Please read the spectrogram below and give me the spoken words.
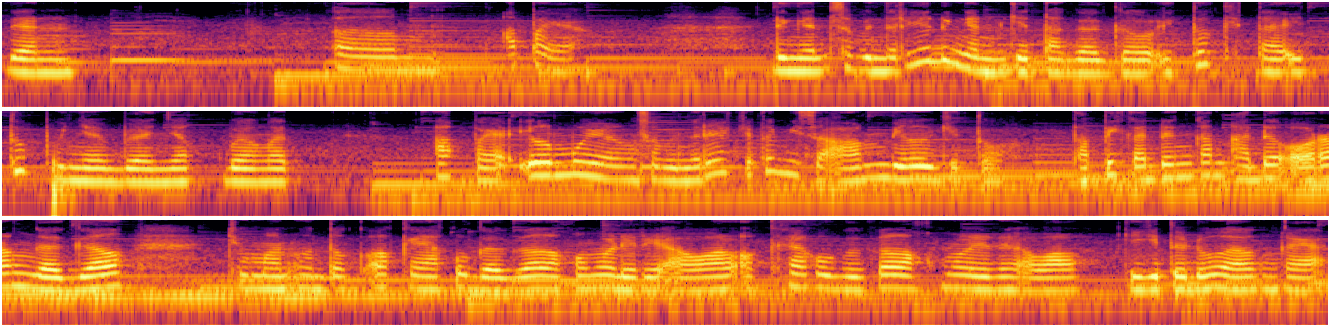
Dan um, apa ya? Dengan sebenarnya dengan kita gagal itu kita itu punya banyak banget apa ya ilmu yang sebenarnya kita bisa ambil gitu. Tapi kadang kan ada orang gagal cuman untuk oke okay, aku gagal aku mau dari awal. Oke okay, aku gagal aku mau dari awal. Kayak gitu doang kayak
